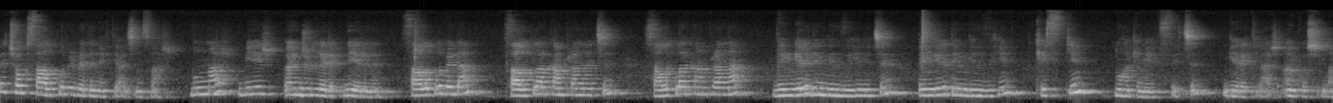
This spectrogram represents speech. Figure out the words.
ve çok sağlıklı bir bedene ihtiyacınız var. Bunlar bir öncülleri diğerinin. Sağlıklı beden, sağlıklı akan prana için, sağlıklı akan prana, dengeli dingin zihin için, dengeli dingin zihin, keskin muhakeme yetisi için gerekliler, ön koşullar.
